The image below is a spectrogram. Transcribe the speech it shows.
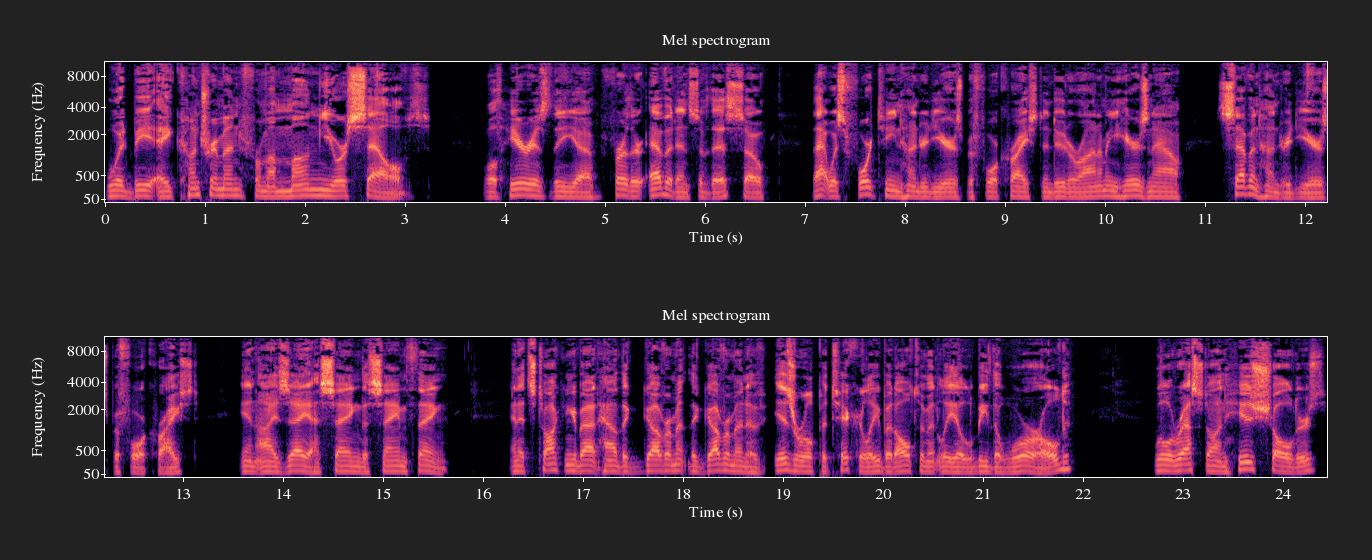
would be a countryman from among yourselves. Well, here is the uh, further evidence of this. So that was 1400 years before Christ in Deuteronomy. Here's now 700 years before Christ in Isaiah saying the same thing. And it's talking about how the government, the government of Israel particularly, but ultimately it'll be the world, will rest on his shoulders.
